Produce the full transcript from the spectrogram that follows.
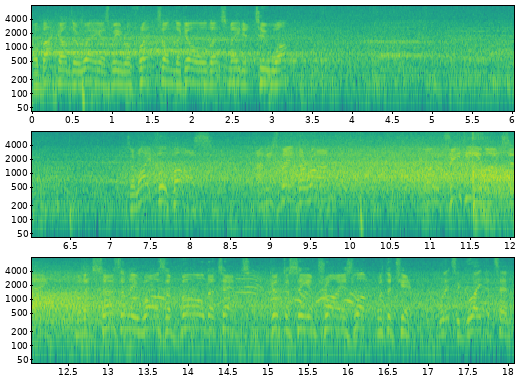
Well, back underway as we reflect on the goal that's made it 2-1. Delightful pass. And he's made the run. Oh, cheeky, you might say. Well, it certainly was a bold attempt. Good to see him try his luck with the chip. Well, it's a great attempt.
